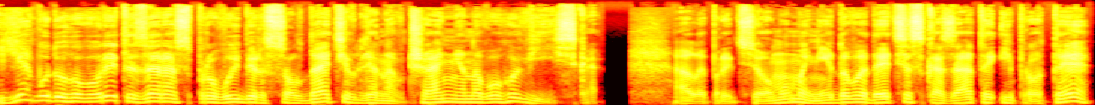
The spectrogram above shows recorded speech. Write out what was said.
Я буду говорити зараз про вибір солдатів для навчання нового війська, але при цьому мені доведеться сказати і про те,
